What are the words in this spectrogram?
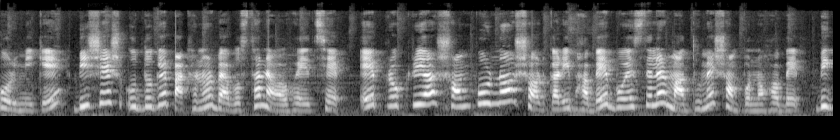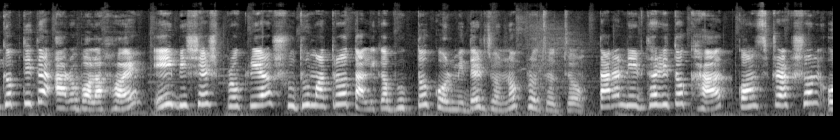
কর্মীকে বিশেষ উদ্যোগে পাঠানোর ব্যবস্থা নেওয়া হয়েছে। এ প্রক্রিয়া সম্পূর্ণ সরকারিভাবে বোয়েসেলের মাধ্যমে সম্পন্ন হবে। বিজ্ঞপ্তিতে আরও বলা হয়, এই বিশেষ প্রক্রিয়া শুধুমাত্র তালিকাভুক্ত কর্মীদের জন্য প্রযোজ্য। তারা নির্ধারিত খাত কনস্ট্রাকশন ও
